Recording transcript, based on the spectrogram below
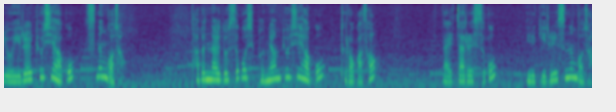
요일을 표시하고 쓰는 거죠. 다른 날도 쓰고 싶으면 표시하고 들어가서 날짜를 쓰고 일기를 쓰는 거죠.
